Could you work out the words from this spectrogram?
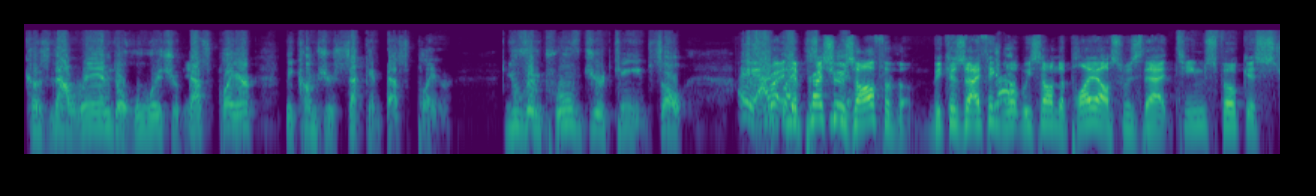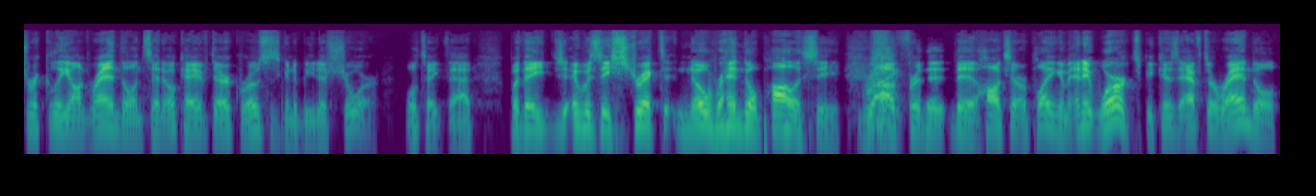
because now Randle, who was your yeah. best player, becomes your second best player. You've improved your team. So, hey, right, like the pressure's off of him because I think yeah. what we saw in the playoffs was that teams focused strictly on Randle and said, okay, if Derrick Rose is going to beat us, sure we'll take that. But they it was a strict no Randle policy uh, right. Uh, for the the Hawks that were playing him, and it worked because after Randle,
